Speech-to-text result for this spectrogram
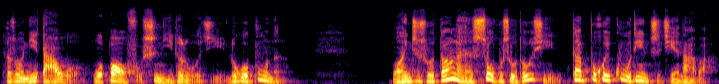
他说：“你打我，我报复是你的逻辑。如果不呢？”王一之说：“当然，受不受都行，但不会固定只接纳吧。”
